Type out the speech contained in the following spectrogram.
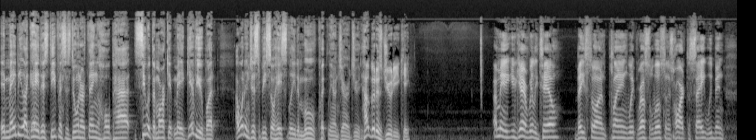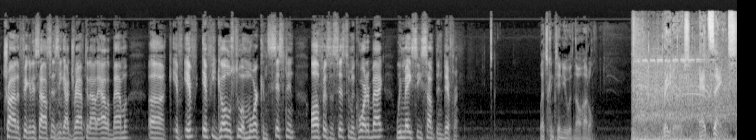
it may be like, hey, this defense is doing their thing, whole pat. See what the market may give you, but I wouldn't just be so hastily to move quickly on Jerry Jeudy. How good is Jeudy, Key? I mean, you can't really tell based on playing with Russell Wilson. It's hard to say. We've been trying to figure this out since he got drafted out of Alabama. Uh, if if if he goes to a more consistent offensive system and quarterback, we may see something different. Let's continue with no huddle. Raiders at Saints.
